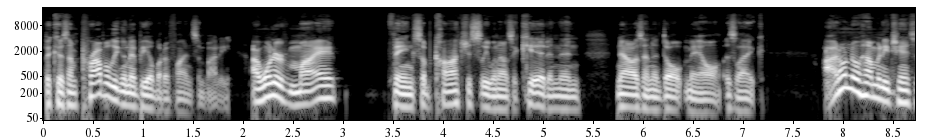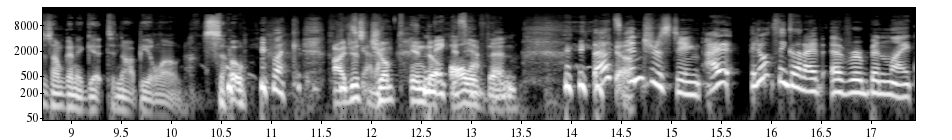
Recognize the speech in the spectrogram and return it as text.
because I'm probably going to be able to find somebody. I wonder if my thing subconsciously when I was a kid and then now as an adult male is like, I don't know how many chances I'm going to get to not be alone. So like I just jumped into all of them. That's Yeah. interesting. I I don't think that I've ever been like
